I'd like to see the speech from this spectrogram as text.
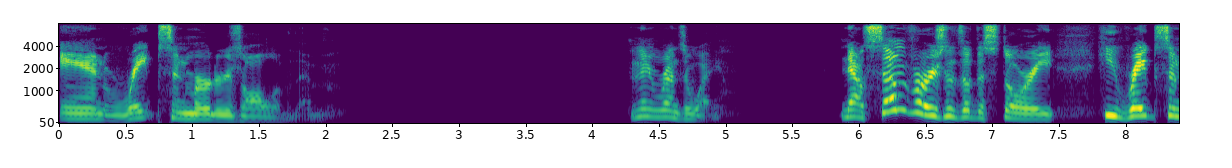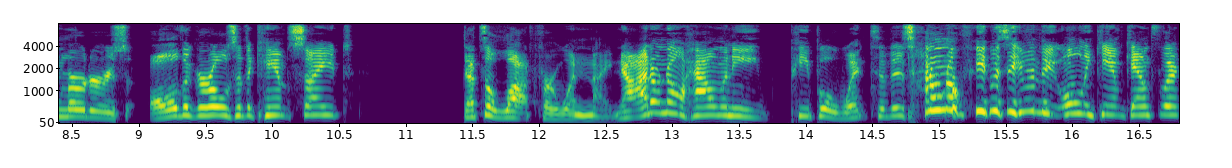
and rapes and murders all of them. And then he runs away. Now, some versions of the story, he rapes and murders all the girls at the campsite. That's a lot for one night. Now, I don't know how many people went to this. I don't know if he was even the only camp counselor.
